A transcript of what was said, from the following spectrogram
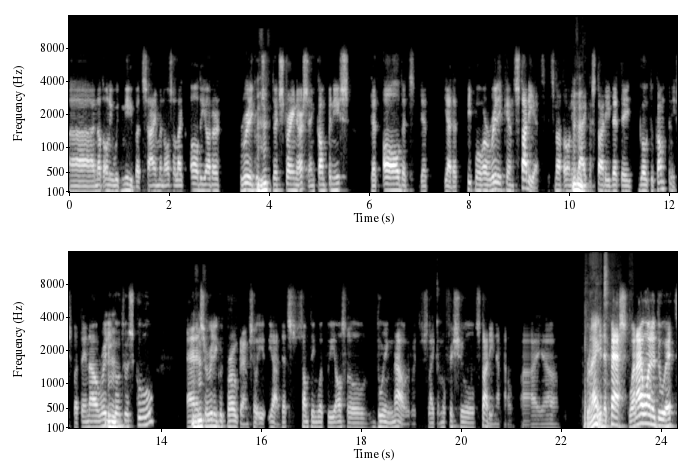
uh, not only with me but Simon, also like all the other really good Mm-hmm. Dutch trainers and companies that all that that yeah that people are really can study it. It's not only Mm-hmm. like a study that they go to companies, but they now really Mm-hmm. go to a school and Mm-hmm. it's a really good program. So yeah, that's something what we also doing now, which is like an official study now. I uh, in the past when I want to do it,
